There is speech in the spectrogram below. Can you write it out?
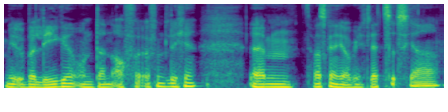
mir überlege und dann auch veröffentliche. Ähm, ich weiß gar nicht, ob ich letztes Jahr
